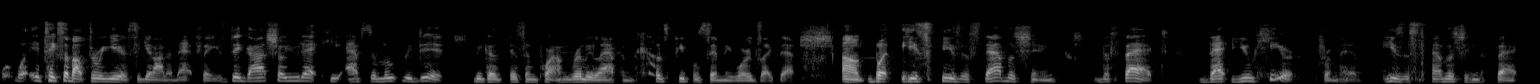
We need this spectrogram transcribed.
Well, it takes about three years to get out of that phase. Did God show you that? He absolutely did because it's important. I'm really laughing because people send me words like that. Um, but he's he's establishing the fact that you hear from him. He's establishing the fact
